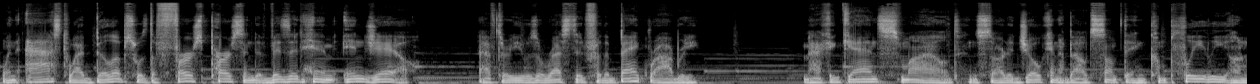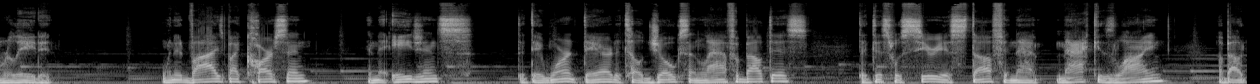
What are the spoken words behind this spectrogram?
When asked why Billups was the first person to visit him in jail after he was arrested for the bank robbery, Mack again smiled and started joking about something completely unrelated. When advised by Carson and the agents that they weren't there to tell jokes and laugh about this, that this was serious stuff and that Mack is lying about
